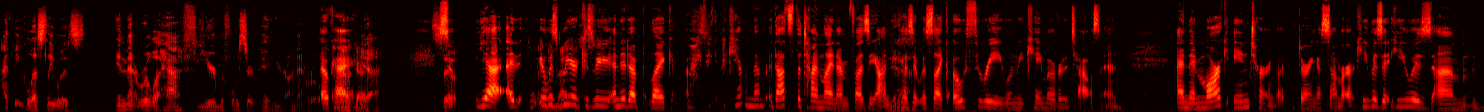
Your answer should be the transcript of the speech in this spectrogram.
I think Leslie was in that role a half year before we started paying her on that role. Okay. Okay. Yeah. So, So, yeah, it, it know was that. weird because we ended up like I think I can't remember. That's the timeline I'm fuzzy on because Yeah. it was like 03 when we came over to Towson, and then Mark interned during a summer. He was he was um,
